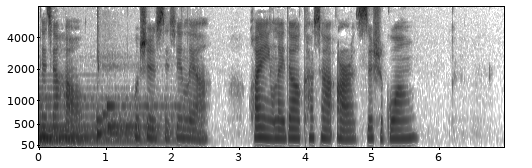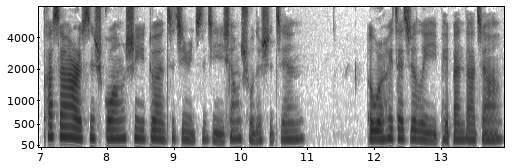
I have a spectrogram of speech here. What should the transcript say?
大家好，我是 Cecilia，欢迎来到卡萨尔四时光。卡萨尔四时光是一段自己与自己相处的时间，偶尔会在这里陪伴大家。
